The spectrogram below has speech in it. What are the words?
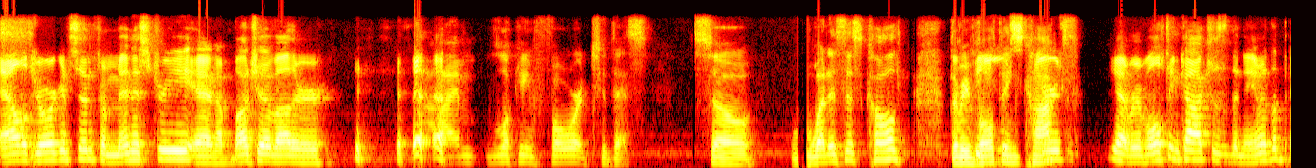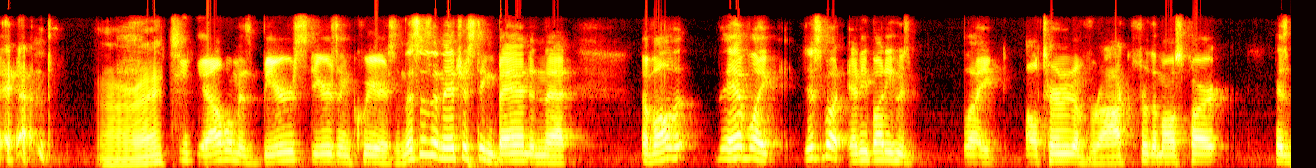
Al Jourgensen from Ministry and a bunch of other. I'm looking forward to this. So what is this called? The Revolting Cocks? Yeah, Revolting Cocks is the name of the band. All right. The album is Beers, Steers, and Queers. And this is an interesting band in that of all the, they have like just about anybody who's like alternative rock for the most part has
